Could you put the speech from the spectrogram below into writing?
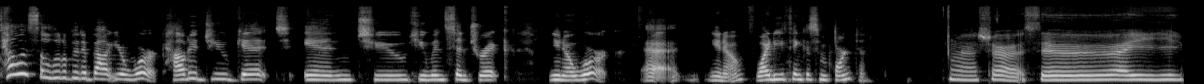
tell us a little bit about your work. How did you get into human centric, you know, work? Uh, you know, why do you think it's important? Uh, sure. So I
